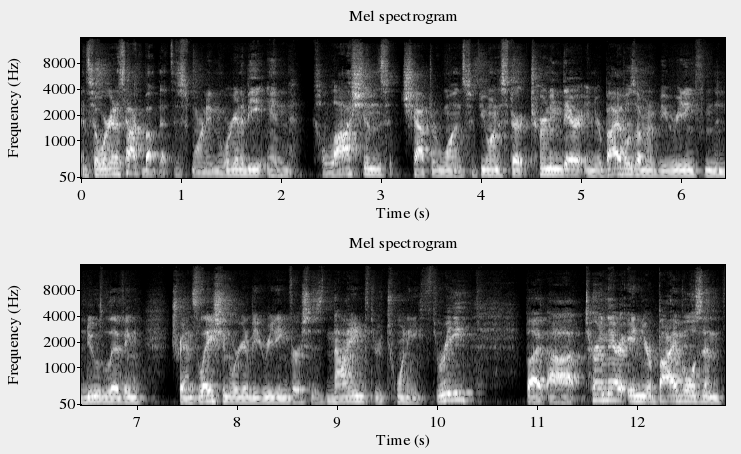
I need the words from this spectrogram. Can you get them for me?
And so we're going to talk about that this morning. We're going to be in Colossians chapter 1. So if you want to start turning there in your Bibles, I'm going to be reading from the New Living Translation. We're going to be reading verses 9 through 23. But uh, turn there in your Bibles. And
